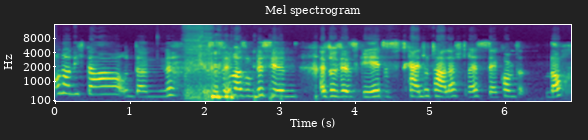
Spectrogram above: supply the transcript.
auch noch nicht da und dann ist es immer so ein bisschen, also es geht, es ist kein totaler Stress, der kommt noch.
